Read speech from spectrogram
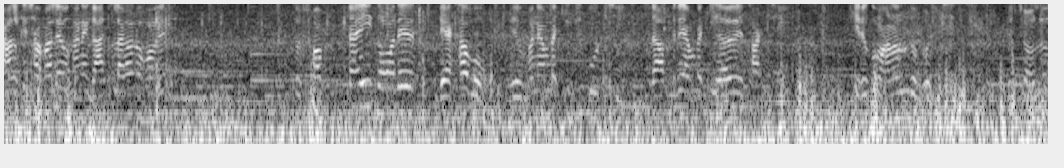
কালকে সকালে ওখানে গাছ লাগানো হবে। তো সবটাই তোমাদের দেখাবো যে ওখানে আমরা কী কী করছি রাত্রে আমরা কীভাবে থাকছি কীরকম আনন্দ করছি। তো চলো।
